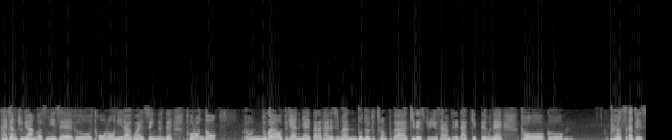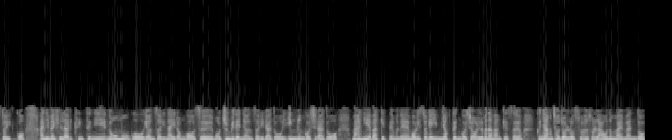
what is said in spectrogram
가장 중요한 것은 이제 그 토론이라고 할 수 있는데 토론도 음, 누가 어떻게 하느냐에 따라 다르지만 도널드 트럼프가 기대 수준이 사람들이 낮기 때문에 더 그 플러스가 될 수도 있고 아니면 힐러리 클린턴이 너무 그 연설이나 이런 것을 뭐 준비된 연설이라도 읽는 것이라도 많이 해봤기 때문에 머릿속에 입력된 것이 얼마나 많겠어요. 그냥 저절로 술술 나오는 말만도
